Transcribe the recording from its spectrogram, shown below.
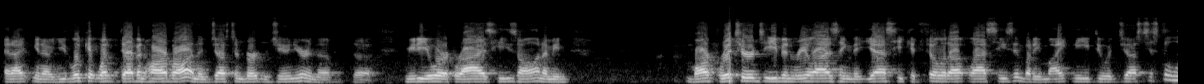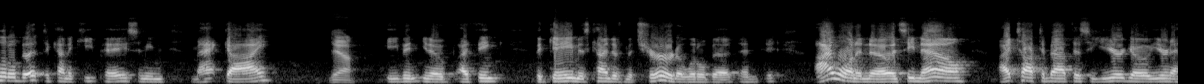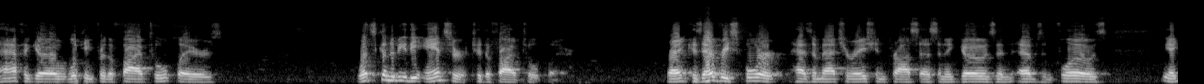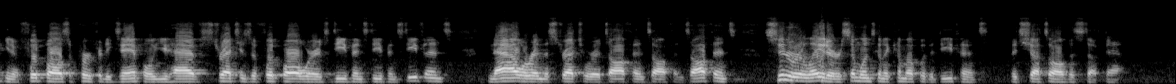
and I, you know, you look at what Devin Harbaugh and then Justin Burton Jr. and the the meteoric rise he's on. I mean, Mark Richards even realizing that yes, he could fill it up last season, but he might need to adjust just a little bit to kind of keep pace. I mean, Matt Guy, Yeah, even you know, I think the game has kind of matured a little bit, and it, I want to know and see now. I talked about this a year ago, a year and a half ago, looking for the five tool players. What's going to be the answer to the five tool player? Right? Because every sport has a maturation process and it goes and ebbs and flows. You know, football is a perfect example. You have stretches of football where it's defense, defense, defense. Now we're in the stretch where it's offense, offense, offense. Sooner or later, someone's going to come up with a defense that shuts all this stuff down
